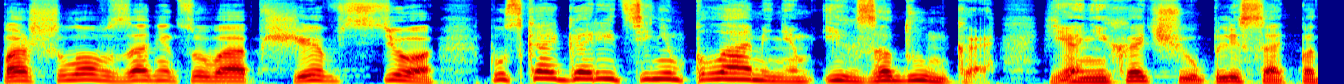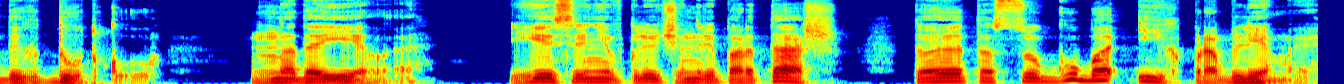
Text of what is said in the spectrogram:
Пошло в задницу вообще все. Пускай горит синим пламенем их задумка. Я не хочу плясать под их дудку. Надоело. Если не включен репортаж, то это сугубо их проблемы.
